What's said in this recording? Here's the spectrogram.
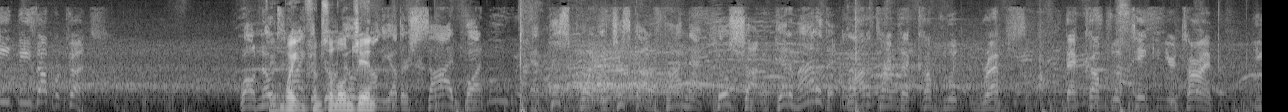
eat these uppercuts. Well, no Been denying waiting for him to lunge in. durability on the other side, but at this point, you just got to find that kill shot and get him out of there. A lot of times that comes with reps, that comes with taking your time. You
